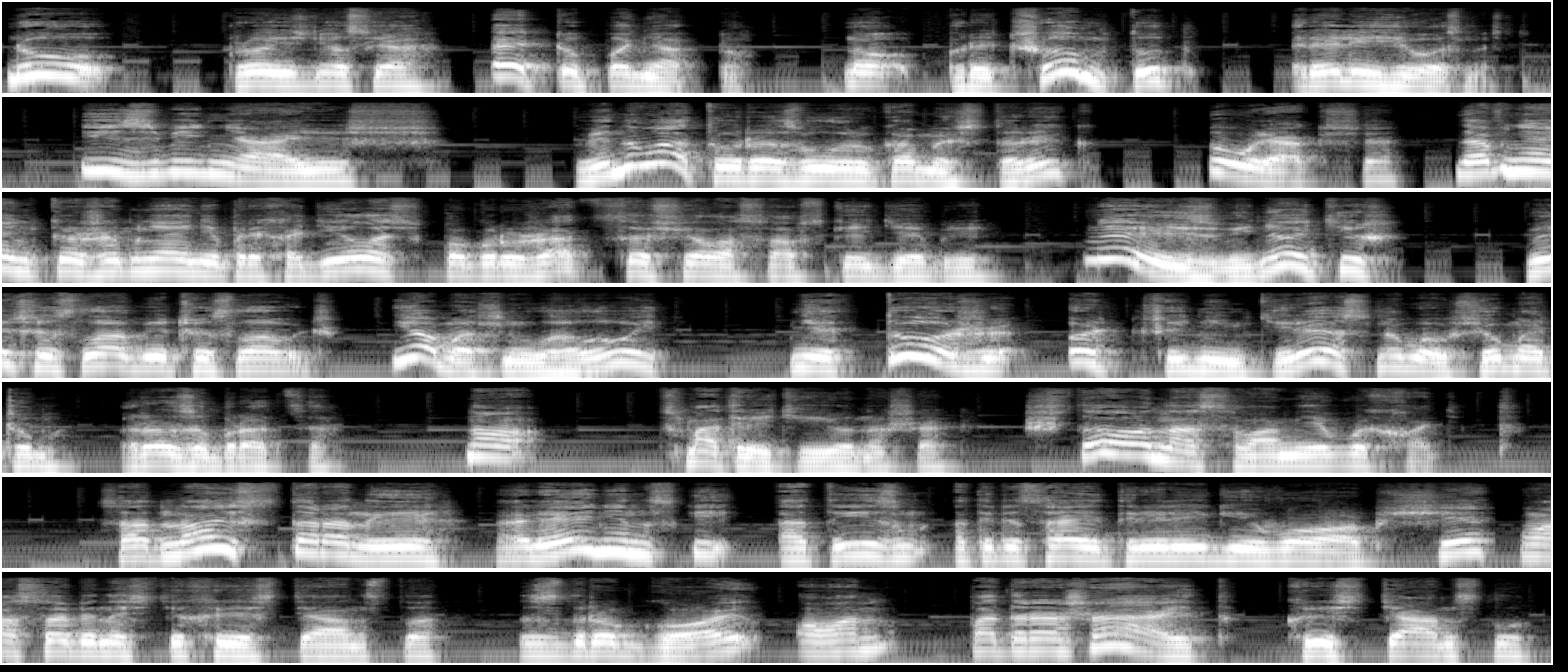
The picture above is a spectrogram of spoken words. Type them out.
«Ну, — произнес я, — это понятно. Но при чем тут религиозность?» «Извиняюсь». Виновато развел руками старик, увлекся. Давненько же мне не приходилось погружаться в философские дебри. «Не извиняйтесь, Вячеслав Вячеславович, я мотнул головой. Мне тоже очень интересно во всем этом разобраться. Но, смотрите, юноша, что у нас с вами выходит? С одной стороны, ленинский атеизм отрицает религию вообще, в особенности христианство. С другой, он подражает христианству.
